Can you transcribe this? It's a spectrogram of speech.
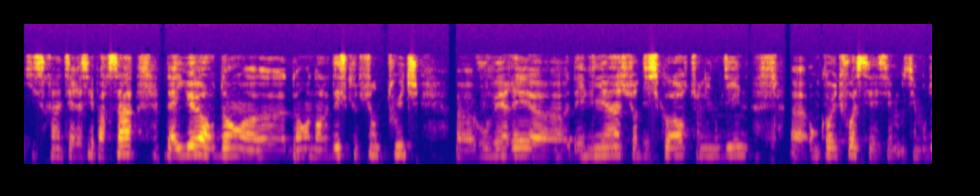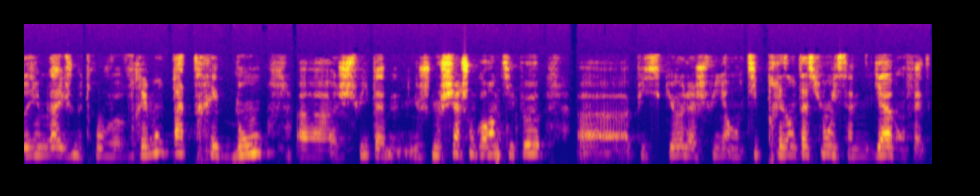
qui seraient intéressées par ça. D'ailleurs, dans, euh, dans, dans, la description de Twitch, vous verrez des liens sur Discord, sur LinkedIn. encore une fois, c'est mon deuxième live. Je me trouve vraiment pas très bon. je me cherche encore un petit peu puisque là je suis en type présentation et ça me gave en fait.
